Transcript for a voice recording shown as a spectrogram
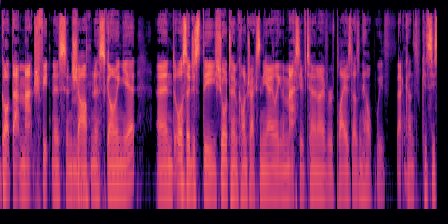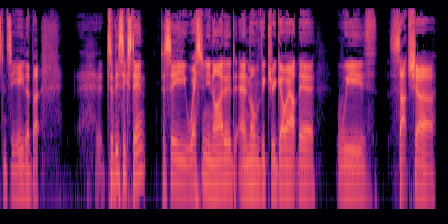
got that match fitness Hmm. and sharpness going yet. And also, just the short term contracts in the A League, the massive turnover of players doesn't help with that kind of consistency either. But to this extent, to see Western United and Melbourne Victory go out there with such a,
